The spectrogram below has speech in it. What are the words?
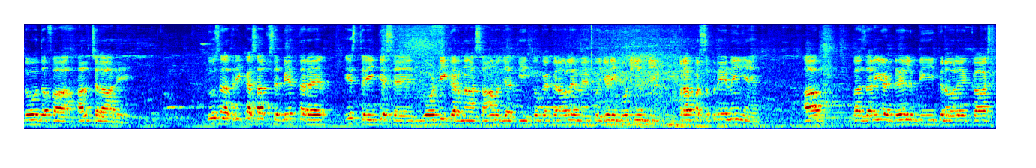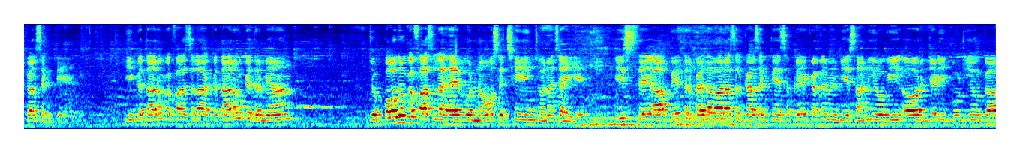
दो दफ़ा हल चला दें। दूसरा तरीका सबसे बेहतर है, इस तरीके से गोडी करना आसान हो जाती है, क्योंकि कनौले में कोई जड़ी बूटियों की प्रॉपर स्प्रे नहीं है। आप बजरिया ड्रिल भी कनौले काश्त कर सकते हैं। ये कतारों का फासला, कतारों के दरमियान जो पौधों का फासला है, वो नौ से छः इंच होना चाहिए। इससे आप बेहतर पैदावार हासिल कर सकते हैं। स्प्रे करने में भी आसानी होगी और जड़ी बूटियों का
